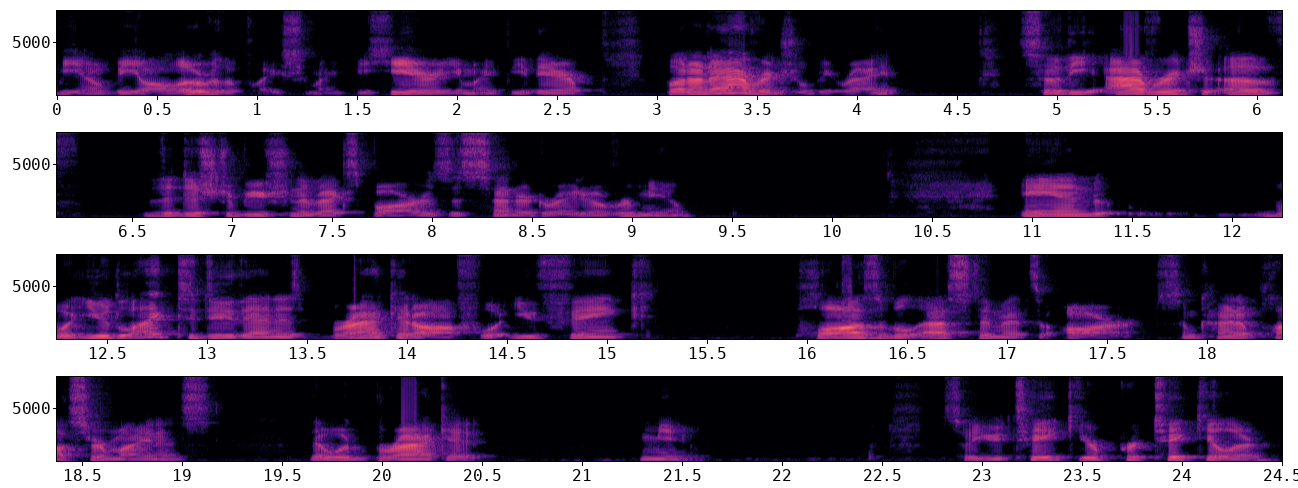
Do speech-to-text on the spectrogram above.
you know be all over the place. You might be here, you might be there, but on average, you'll be right. So the average of the distribution of x bars is centered right over mu. And what you'd like to do then is bracket off what you think plausible estimates are, some kind of plus or minus that would bracket mu. So you take your particular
